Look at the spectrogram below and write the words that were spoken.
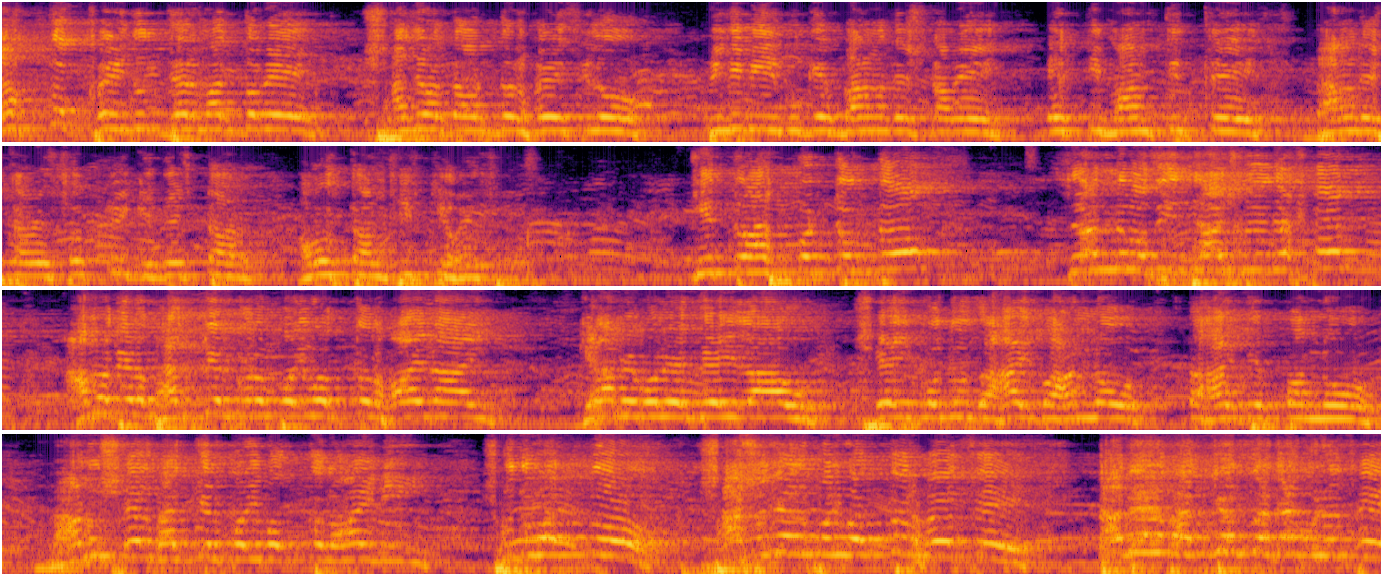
রক্তক্ষয়ী যুদ্ধের মাধ্যমে স্বাধীনতা অর্জন হয়েছিল। পৃথিবীর বুকে বাংলাদেশ নামে একটি মানচিত্রে বাংলাদেশ নামে সত্যিই দেশটার অবস্থান সৃষ্টি হয়েছিল। কিন্তু আজ পর্যন্ত দেখেন, আমাদের ভাগ্যের কোনো পরিবর্তন হয় নাই। গ্রামে বলে যেই লাউ, সেই কদু তাহাই বাহান্ন, তাহাই তেপ্পান্ন। মানুষের ভাগ্যের পরিবর্তন হয়নি। শুধুমাত্র শাসকের পরিবর্তন হয়েছে, তাদের ভাগ্যের জায়গা ঘুরেছে,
